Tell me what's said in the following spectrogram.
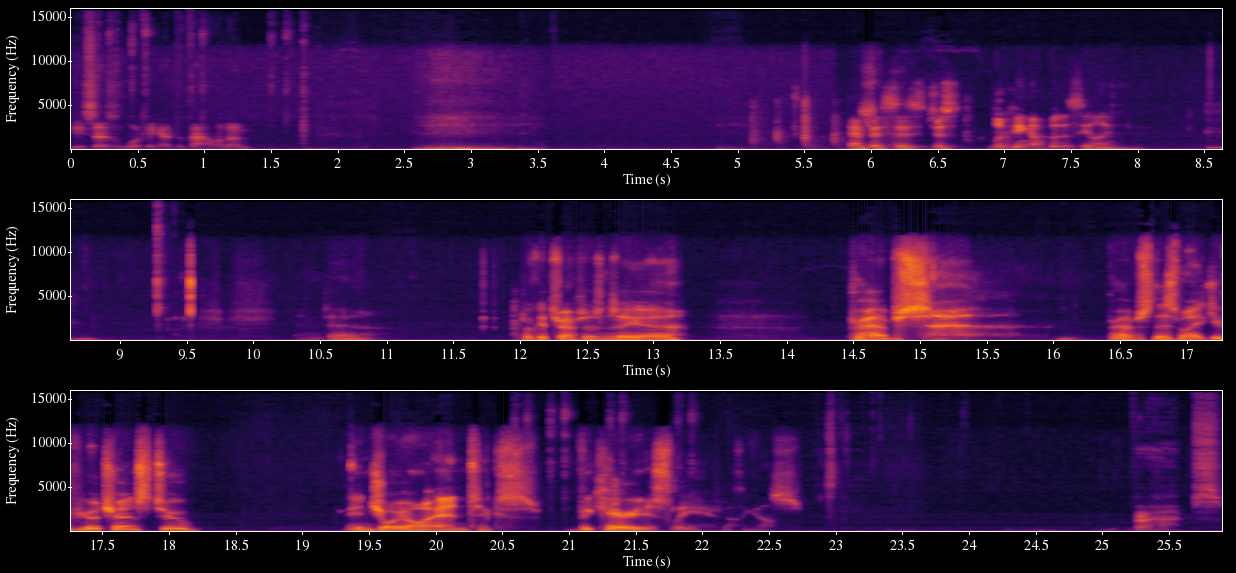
he says, looking at the paladin. Tempus is just looking up at the ceiling. Mm -hmm. And uh, look at Raptors and say, uh, perhaps, perhaps this might give you a chance to enjoy our antics vicariously, if nothing else. Perhaps.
